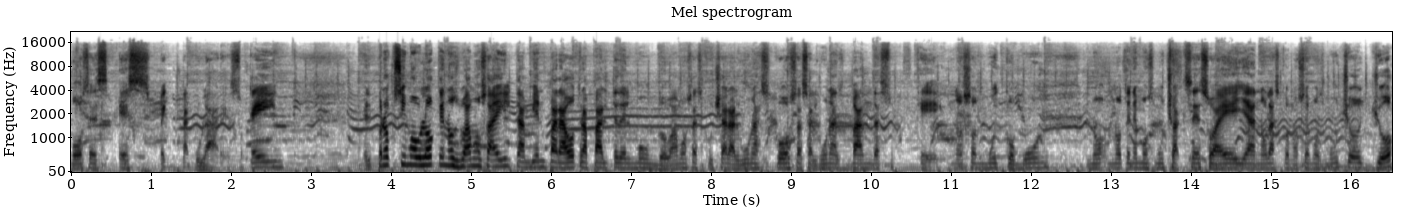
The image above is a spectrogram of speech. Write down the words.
voces espectaculares, ¿ok? El próximo bloque nos vamos a ir también para otra parte del mundo. Vamos a escuchar algunas cosas, algunas bandas que no son muy común. No, no tenemos mucho acceso a ella, no las conocemos mucho. Yo,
